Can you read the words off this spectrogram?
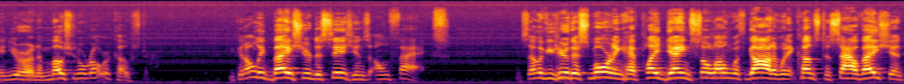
and you're an emotional roller coaster. You can only base your decisions on facts. Some of you here this morning have played games so long with God, and when it comes to salvation,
